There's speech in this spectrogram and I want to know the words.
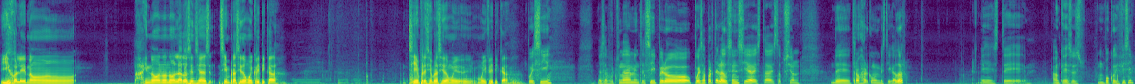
Híjole, no... Ay, no, no, no. La docencia es- siempre ha sido muy criticada. Siempre, siempre ha sido muy, muy criticada. Pues sí, desafortunadamente sí, pero pues aparte de la docencia está esta opción de trabajar como investigador. Este, aunque eso es un poco difícil,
